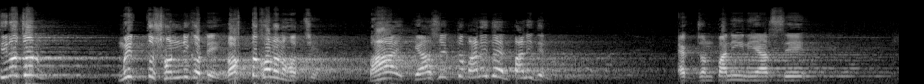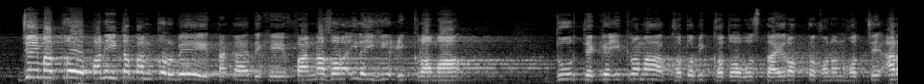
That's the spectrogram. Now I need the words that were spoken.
তিনজন মৃত্যু সন্নিকটে রক্তক্ষরণ হচ্ছে ভাই কে আছো একটু পানি দেন পানি দেন একজন পানি নিয়ে আসছে। যেই মাত্র পানিটা পান করবে, তাকায় দেখে ইকরামা। দূর থেকে ইকরামা ক্ষত বিক্ষত অবস্থায় রক্ত খনন হচ্ছে আর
